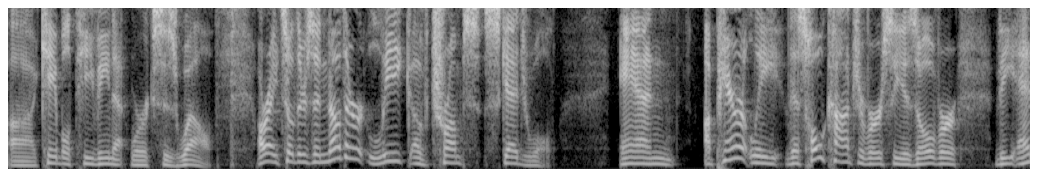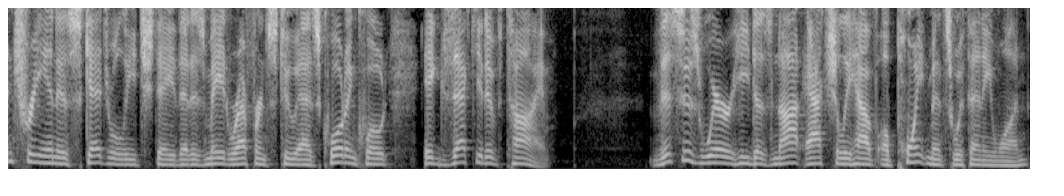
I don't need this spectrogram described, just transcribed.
uh, cable TV networks as well. All right, so there's another leak of Trump's schedule. And apparently this whole controversy is over the entry in his schedule each day that is made reference to as quote unquote executive time. This is where he does not actually have appointments with anyone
